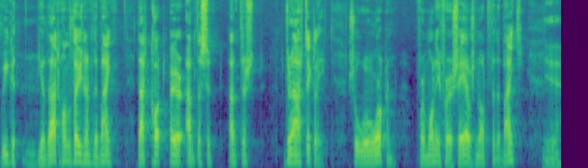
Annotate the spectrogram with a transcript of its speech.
We got mm. give that hundred thousand into the bank. That cut our interest interest drastically. So we're working for money for ourselves, not for the bank. Yeah.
